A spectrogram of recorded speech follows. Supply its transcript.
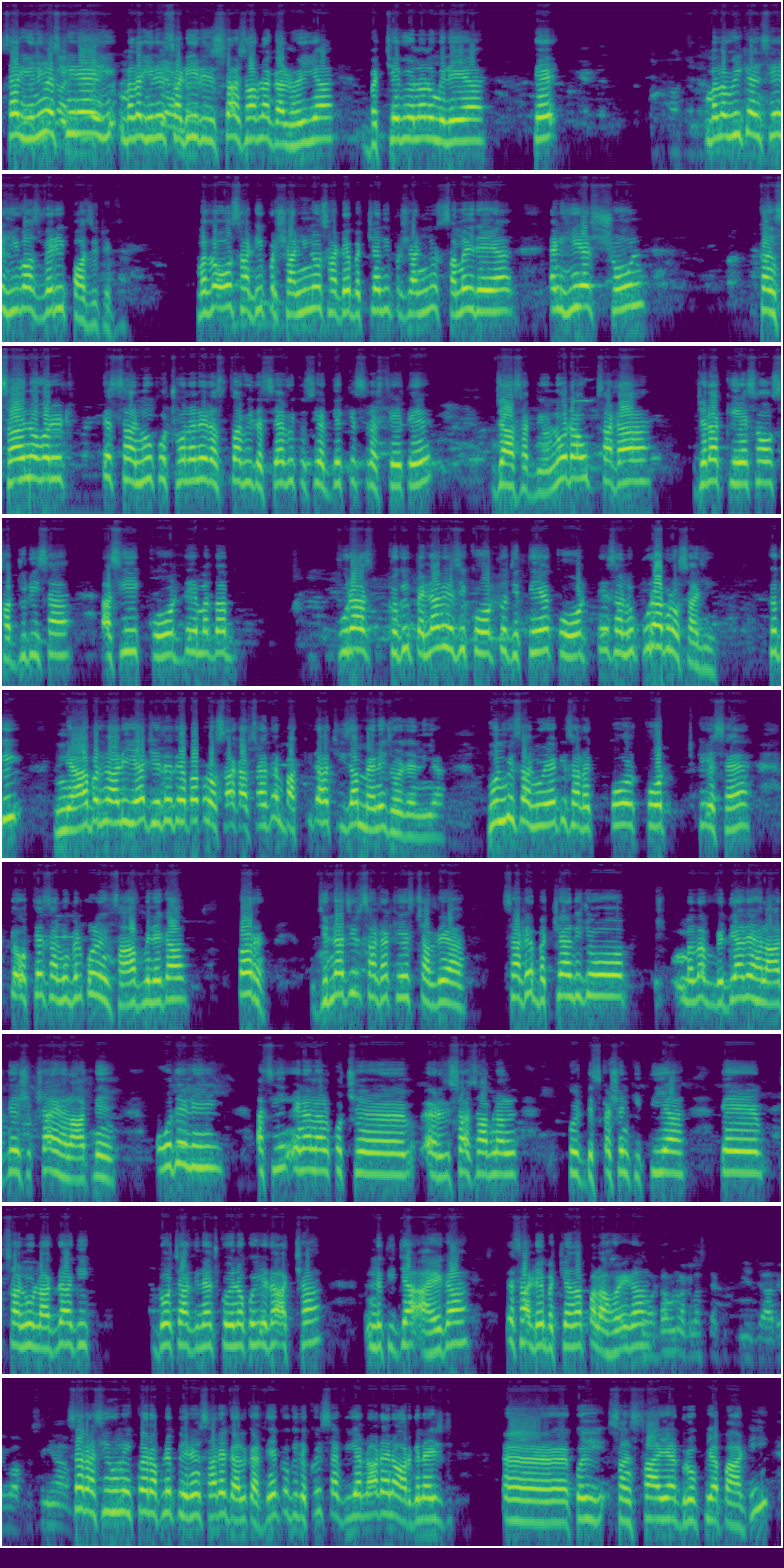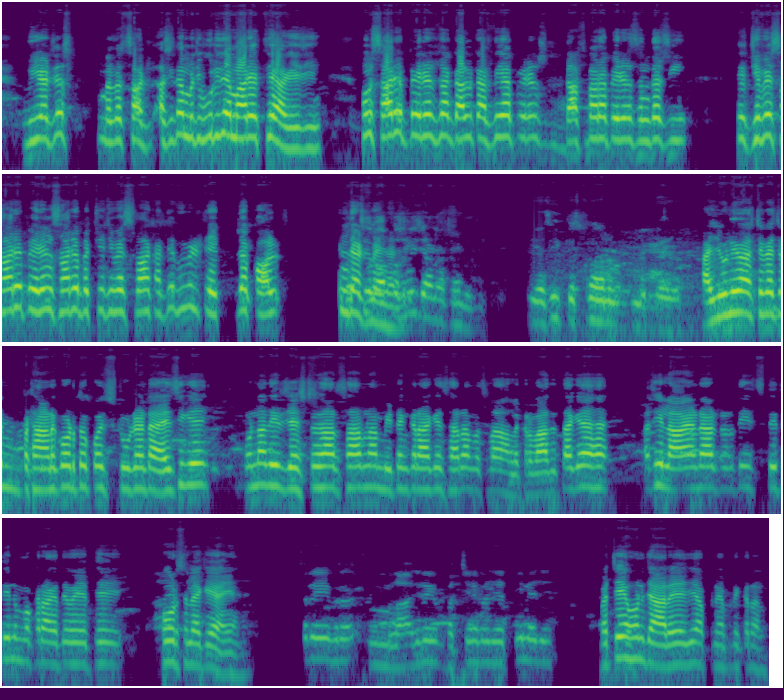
ਸਰ ਯੂਨੀਵਰਸਿਟੀ ਨੇ ਮਤਲਬ ਯੂਨੀ ਸਾਡੀ ਰਜਿਸਟਰ ਸਾਹਿਬ ਨਾਲ ਗੱਲ ਹੋਈ ਆ ਬੱਚੇ ਵੀ ਉਹਨਾਂ ਨੂੰ ਮਿਲੇ ਆ ਤੇ ਮਤਲਬ we can say he was very positive ਮਤਲਬ ਉਹ ਸਾਡੀ ਪਰੇਸ਼ਾਨੀ ਨੂੰ ਸਾਡੇ ਬੱਚਿਆਂ ਦੀ ਪਰੇਸ਼ਾਨੀ ਨੂੰ ਸਮਝ ਰਹੇ ਆ and he has shown concern over it ਤੇ ਸਾਨੂੰ ਕੁਝ ਉਹਨਾਂ ਨੇ ਰਸਤਾ ਵੀ ਦੱਸਿਆ ਵੀ ਤੁਸੀਂ ਅੱਗੇ ਕਿਸ ਰਸਤੇ ਤੇ ਜਾ ਸਕਦੇ ਹੋ। ਨੋ ਡਾਊਟ ਸਾਡਾ ਜਿਹੜਾ ਕੇਸ ਆ ਉਹ ਸਬਜੂਡੀਸ ਆ। ਅਸੀਂ ਕੋਰਟ ਦੇ ਮਤਲਬ ਪੂਰਾ, ਕਿਉਂਕਿ ਪਹਿਲਾਂ ਵੀ ਅਸੀਂ ਕੋਰਟ ਤੋਂ ਜਿੱਤੇ ਆ ਕੋਰਟ ਤੇ ਸਾਨੂੰ ਪੂਰਾ ਭਰੋਸਾ ਜੀ। ਕਿਉਂਕਿ ਨਿਆਂ ਪ੍ਰਣਾਲੀ ਹੈ ਜਿਹਦੇ ਤੇ ਆਪਾਂ ਭਰੋਸਾ ਕਰ ਸਕਦੇ ਹਾਂ, ਬਾਕੀ ਦਾ ਚੀਜ਼ਾਂ ਮੈਨੇਜ ਹੋ ਜਾਂਦੀਆਂ। ਹੁਣ ਵੀ ਸਾਨੂੰ ਇਹ ਕਿ ਸਾਡਾ ਕੋਰਟ ਕੇਸ ਹੈ, ਤੇ ਉੱਥੇ ਸਾਨੂੰ ਬਿਲਕੁਲ ਇਨਸਾਫ ਮਿਲੇਗਾ। ਪਰ ਜਿੰਨਾ ਚਿਰ ਸਾਡਾ ਕੇਸ ਚੱਲ ਰਿਹਾ, ਸਾਡੇ ਬੱਚਿਆਂ ਦੀ ਜੋ ਮਤਲਬ ਵਿਦਿਆ ਦੇ ਹਾਲਾਤ ਨੇ ਸਿੱਖਿਆ ਦੇ ਹਾਲਾਤ ਨੇ ਉਹਦੇ ਲਈ ਅਸੀਂ ਇਹਨਾਂ ਨਾਲ ਕੁਝ ਰਜਿਸਟਰ ਸਾਹਿਬ ਨਾਲ ਕੋਈ ਡਿਸਕਸ਼ਨ ਕੀਤੀ ਆ ਤੇ ਸਾਨੂੰ ਲੱਗਦਾ ਕਿ ਦੋ ਚਾਰ ਦਿਨਾਂ 'ਚ ਕੋਈ ਨਾ ਕੋਈ ਇਹਦਾ ਅੱਛਾ ਨਤੀਜਾ ਆਏਗਾ ਤੇ ਸਾਡੇ ਬੱਚਿਆਂ ਦਾ ਭਲਾ ਹੋਏਗਾ। ਤੁਹਾਡਾ ਹੁਣ ਅਗਲਾ ਸਟੈਪ ਕੀ ਜਾ ਰਹੇ ਹੋ ਵਾਪਸ ਜਾਂ ਸਰ ਅਸੀਂ ਹੁਣ ਇੱਕ ਵਾਰ ਆਪਣੇ ਪੇਰੈਂਟਸ ਸਾਰੇ ਗੱਲ ਕਰਦੇ ਹਾਂ ਕਿਉਂਕਿ ਦੇਖੋ sir we are not an organised ਕੋਈ ਸੰਸਥਾ ਜਾਂ ਗਰੁੱਪ ਜਾਂ ਪਾਰਟੀ ਵੀ ਆਰ ਜਸਟ ਮਤਲਬ ਅਸੀਂ ਤਾਂ ਮਜਬੂਰੀ ਦੇ ਮਾਰੇ ਇੱਥੇ ਆ ਗਏ ਜੀ। ਹੁਣ ਸਾਰੇ ਪੇਰੈਂਟਸ ਨਾਲ ਗੱਲ ਕਰਦੇ ਆ ਪੇਰੈਂਟਸ 10 12 ਪੇਰੈਂਟਸ ਅੰਦਰ ਸੀ ਤੇ ਜਿਵੇਂ ਸਾਰੇ ਪੇਰੈਂਟਸ ਸਾਰੇ ਬੱਚੇ ਜਿਵੇਂ ਸਲਾਹ ਕਰਦੇ we will take the call in that manner ਜਾਣਾ ਚਾਹੁੰਦੇ ਜੀ। ਅਸੀਂ ਕਿਸ ਤਰ੍ਹਾਂ ਲੱਗਿਆ ਆ? ਯੂਨੀਵਰਸਿਟੀ ਵਿੱਚ ਪਠਾਨਕੋਟ ਤੋਂ ਕੁਝ ਸਟੂਡੈਂਟ ਆਏ ਸੀਗੇ ਉਹਨਾਂ ਦੀ ਰਜਿਸਟਰਾਰ ਸਾਹਿਬ ਨਾਲ ਮੀਟਿੰਗ ਕਰਾ ਕੇ ਸਾਰਾ ਮਸਲਾ ਹੱਲ ਕਰਵਾ ਦਿੱਤਾ ਗਿਆ ਹੈ। ਅਸੀਂ ਲਾ ਐਂਡ ਆਰਡਰ ਦੀ ਸਥਿਤੀ ਨੂੰ ਮੁੱਖ ਰੱਖਦੇ ਹੋਏ ਇੱਥੇ ਫੋਰਸ ਲੈ ਕੇ ਆਏ ਹਾਂ। ਸਰ ਇਹ ਮਲਾ ਜਿਹੜੇ ਬੱਚੇ ਨੇ ਫਿਰ ਇੱਥੇ ਨੇ ਜੀ? ਬੱਚੇ ਹੁਣ ਜਾ ਰਹੇ ਆ ਜੀ ਆਪਣੇ ਆਪਣੇ ਘਰਾਂ ਨੂੰ।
